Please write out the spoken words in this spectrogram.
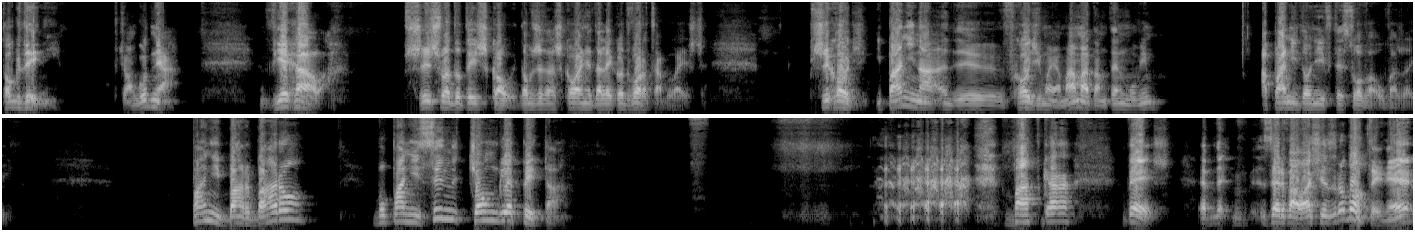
do Gdyni w ciągu dnia. Wjechała Przyszła do tej szkoły. Dobrze, ta szkoła niedaleko dworca była jeszcze. Przychodzi i pani na, y, wchodzi, moja mama, tamten mówi, a pani do niej w te słowa uważaj. Pani Barbaro, bo pani syn ciągle pyta. Matka, wiesz, zerwała się z roboty, nie?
